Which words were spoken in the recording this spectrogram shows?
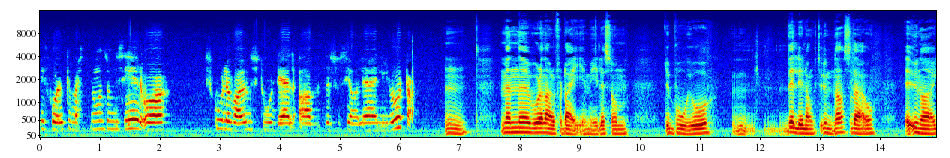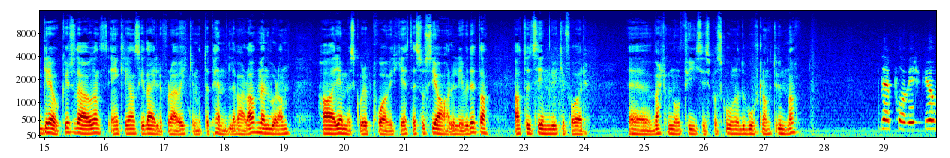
vi får jo ikke møtt noen, som du sier. og skole var jo en stor del av det sosiale livet vårt, da. Mm. Men uh, hvordan er det for deg, Emilie, som Du bor jo mm, veldig langt unna, så det er jo uh, unna Greåker, så det er jo gans egentlig ganske deilig for deg å ikke måtte pendle hver dag. Men hvordan har hjemmeskole påvirket det sosiale livet ditt, da? At du, siden du ikke får uh, vært med noen fysisk på skolen, og du bor så langt unna? Det påvirker jo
